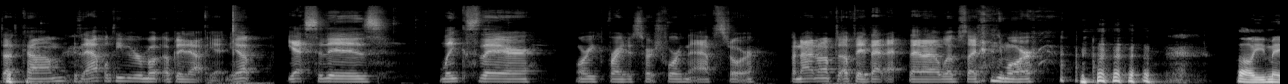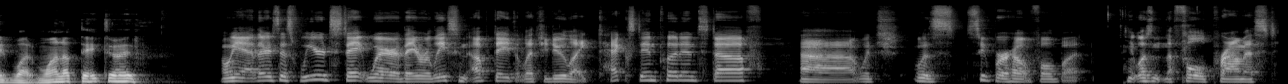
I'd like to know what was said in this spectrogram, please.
Dot com. Is Apple TV remote update out yet? Yep. Yes, it is. Links there, or you could probably just search for it in the App Store. But now I don't have to update that that uh, website anymore. oh, you made what one update to it? oh yeah, there's this weird state where they release an update that lets you do like text input and stuff, uh, which was super helpful, but it wasn't the full promised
